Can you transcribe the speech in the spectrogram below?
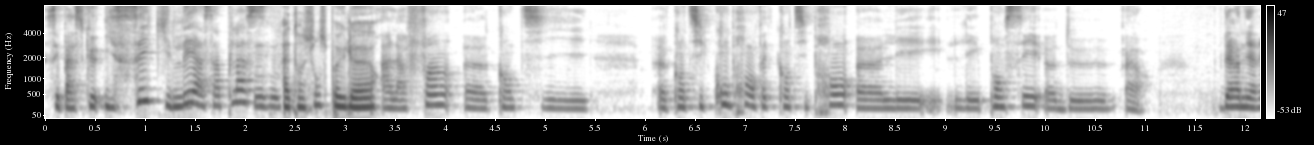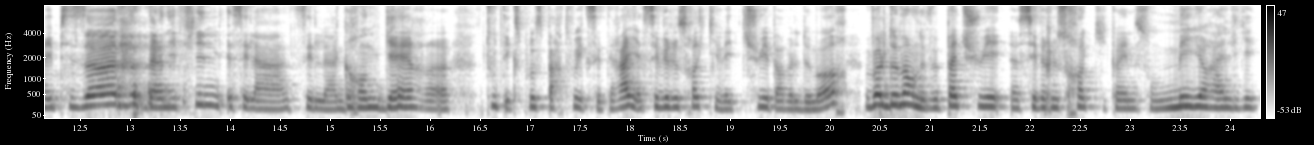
c'est parce qu'il sait qu'il est à sa place. mhm. Attention spoiler. à la fin, euh, quand il euh, quand il comprend, en fait, quand il prend euh, les, les pensées euh, de... Alors, dernier épisode, dernier film, et c'est la, c'est la grande guerre, euh, tout explose partout, etc. Il y a Severus Rock qui va être tué par Voldemort. Voldemort ne veut pas tuer euh, Severus Rock, qui est quand même son meilleur allié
